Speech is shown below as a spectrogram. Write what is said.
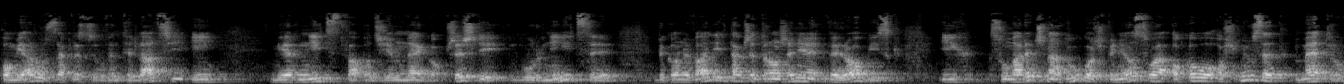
pomiarów z zakresu wentylacji i miernictwa podziemnego. Przyszli górnicy wykonywali także drążenie wyrobisk. Ich sumaryczna długość wyniosła około 800 metrów.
